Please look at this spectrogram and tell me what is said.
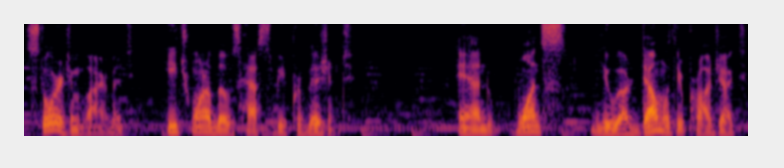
storage environment, each one of those has to be provisioned. And once you are done with your project,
